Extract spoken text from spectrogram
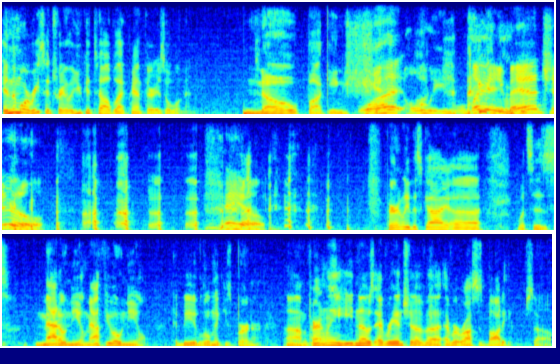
in the more recent trailer you could tell black panther is a woman no fucking shit What? Holy way, man! Chill. Damn. apparently this guy uh what's his matt o'neill matthew o'neill could be a little mickey's burner um apparently he knows every inch of uh, everett ross's body so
